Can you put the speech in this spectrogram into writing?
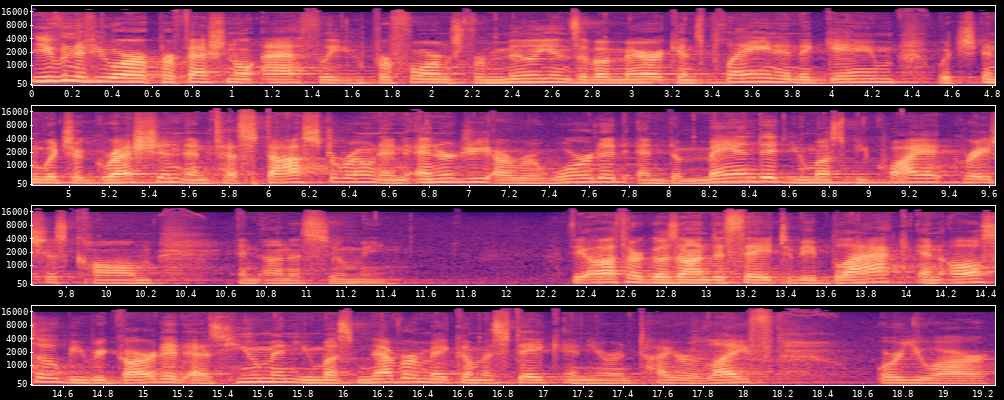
even if you are a professional athlete who performs for millions of Americans playing in a game which, in which aggression and testosterone and energy are rewarded and demanded, you must be quiet, gracious, calm, and unassuming. The author goes on to say to be black and also be regarded as human, you must never make a mistake in your entire life, or you are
